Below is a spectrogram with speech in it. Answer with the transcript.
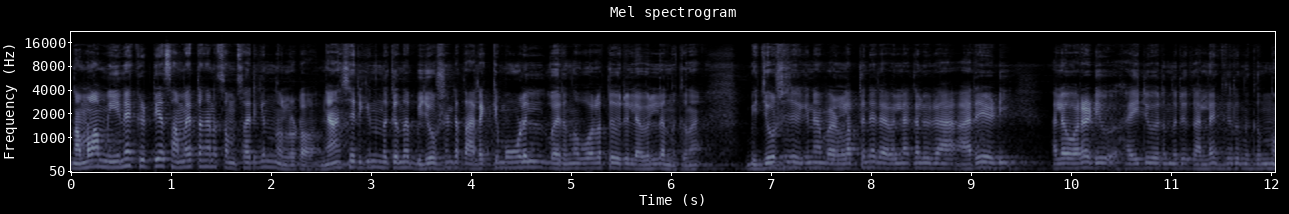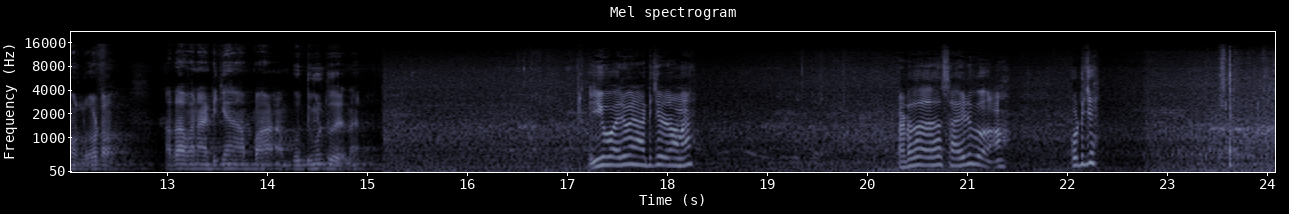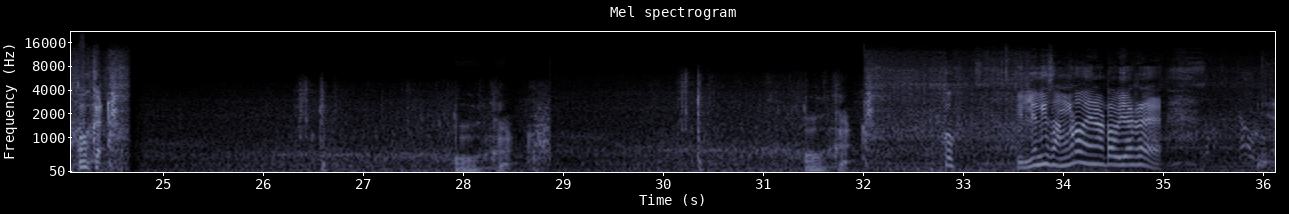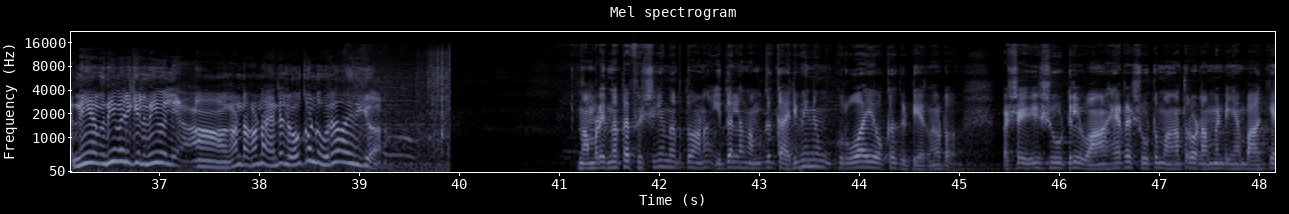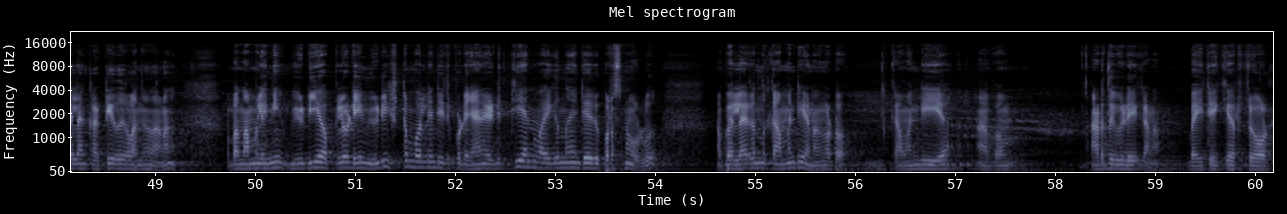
നമ്മൾ ആ മീനെ കിട്ടിയ സമയത്ത് അങ്ങനെ സംസാരിക്കുന്നുള്ളൂ കേട്ടോ ഞാൻ ശരിക്കും നിൽക്കുന്നത് ബിജോഷിന്റെ തലയ്ക്ക് മുകളിൽ വരുന്ന പോലത്തെ ഒരു ലെവലിലാണ് നിൽക്കുന്നത്. ബിജോഷ് ശരിക്കും വെള്ളത്തിന്റെ ലെവലിനേക്കാൾ ഒരു അരയടി അല്ല ഒരടി ഹൈറ്റ് വരുന്നൊരു കല്ലെ കയറി നിൽക്കുന്നുള്ളൂ കേട്ടോ അത് അവൻ അടിക്കാൻ ആ ബുദ്ധിമുട്ട് വരുന്നത്. ഈ വരുവൻ അടിച്ചിടണേ എടാ സൈഡ് ആ പൊട്ടിച്ചേ. ഓക്കെ. ഓ ഇല്ല എനിക്ക് സങ്കടം കേട്ടോ വിചാരിച്ചേ നീ നീ വലിക്കില്ല നീ വലിയ ആ കണ്ടോ കണ്ടോ എന്റെ ലോക്കുണ്ട് ഉരതായിരിക്കുക നമ്മുടെ ഇന്നത്തെ ഫിഷിംഗ് നിർത്തുവാണ്. ഇതെല്ലാം നമുക്ക് കരിമീനും കുറുവായും ഒക്കെ കിട്ടിയിരുന്നു കേട്ടോ. പക്ഷേ ഈ ഷൂട്ടിൽ വാഹയുടെ ഷൂട്ട് മാത്രം ഇടാൻ വേണ്ടി ഞാൻ ബാക്കിയെല്ലാം കട്ട് ചെയ്ത് കളഞ്ഞതാണ്. അപ്പോൾ നമ്മളിനി വീഡിയോ അപ്ലോഡ് ചെയ്യും. വീഡിയോ ഇഷ്ടം പോലെ എന്റെ ഇരിപ്പുണ്ട്. ഞാൻ എഡിറ്റ് ചെയ്യാൻ വൈകുന്നതിന്റെ ഒരു പ്രശ്നമുള്ളൂ അപ്പോൾ എല്ലാവരും ഒന്ന് കമന്റ് ചെയ്യണം കേട്ടോ. കമന്റ് ചെയ്യുക. അപ്പം അടുത്ത വീഡിയോ കാണാം. Bye take care to all.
